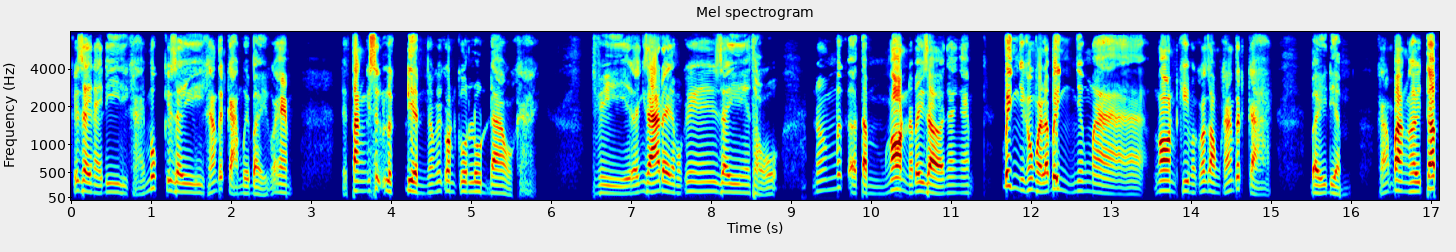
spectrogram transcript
cái dây này đi thì khải múc cái dây kháng tất cả 17 của em để tăng cái sự lực điền trong cái con côn lôn đao của khải. Vì đánh giá đây là một cái dây thổ, nó mức ở tầm ngon là bây giờ nha anh em. Binh thì không phải là binh nhưng mà ngon khi mà có dòng kháng tất cả. 7 điểm. Kháng băng hơi thấp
